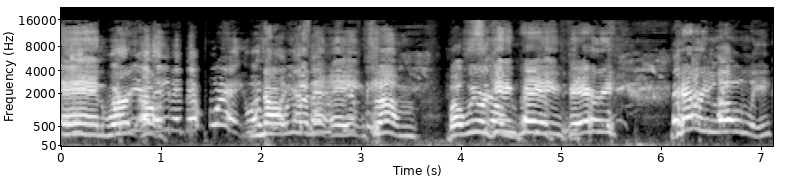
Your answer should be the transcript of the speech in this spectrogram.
And was work- we at oh. eight at that point. It no, like we wasn't at eight something, but we were getting paid 750. very, very lowly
